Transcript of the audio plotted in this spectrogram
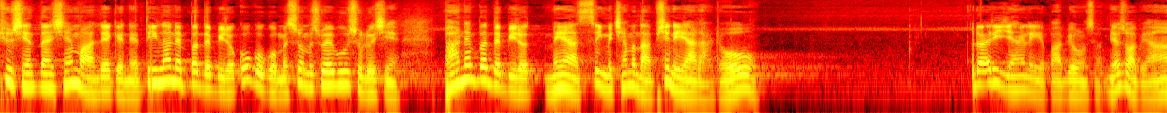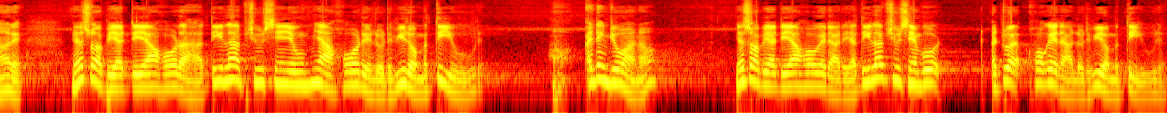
ဖြူရှင်တန်ရှင်းမှလဲကဲနဲ့တီလာနဲ့ပတ်သက်ပြီးတော့ကိုကိုကိုမဆွတ်မဆွဲဘူးဆိုလို့ရှိရင်ဘာနဲ့ပတ်သက်ပြီးတော့မင်းကစိတ်မချမ်းမသာဖြစ်နေရတာတော့ အဲ့တော့အဲ့ဒီယဟန်လေးကဘာပြောလို့ဆိုမြတ်စွာဘုရားတဲ့မြတ်စွာဘုရားတရားဟောတာဟာတီလဖြူရှင်ယုံမျှဟောတယ်လို့တပည့်တော်မသိဘူးတဲ့ဟောအဲ့တိတ်ပြောတာနော်မြတ်စွာဘုရားတရားဟောခဲ့တာတွေကတီလဖြူရှင်ဖို့အတွက်ဟောခဲ့တာလို့တပည့်တော်မသိဘူးတဲ့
